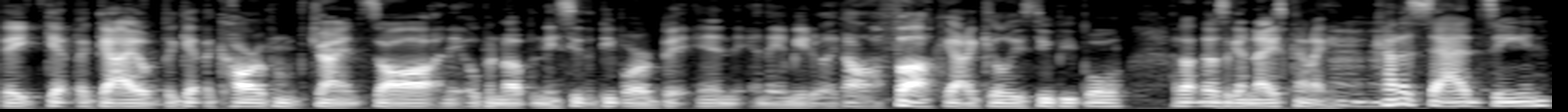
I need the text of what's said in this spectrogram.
they get the guy, they get the car open with the giant saw, and they open it up and they see the people are bitten, and they immediately like, oh fuck, gotta kill these two people. I thought that was like a nice kind of kind of sad scene.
